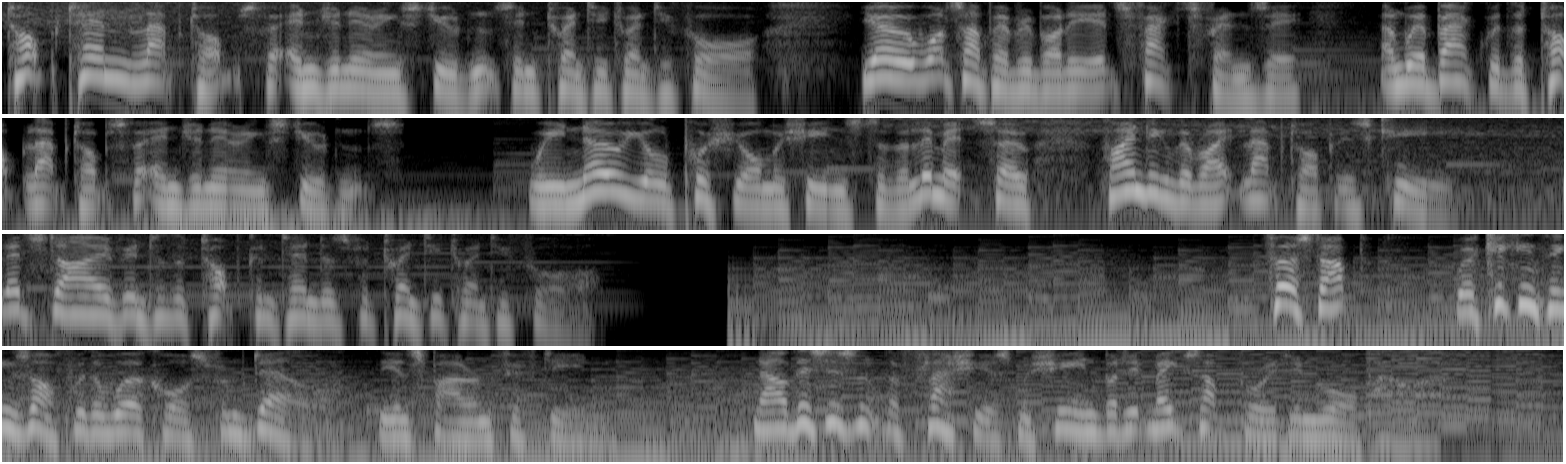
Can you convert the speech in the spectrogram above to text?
Top 10 laptops for engineering students in 2024. Yo, what's up everybody? It's Facts Frenzy, and we're back with the top laptops for engineering students. We know you'll push your machines to the limit, so finding the right laptop is key. Let's dive into the top contenders for 2024. First up, we're kicking things off with a workhorse from Dell, the Inspiron 15. Now, this isn't the flashiest machine, but it makes up for it in raw power.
